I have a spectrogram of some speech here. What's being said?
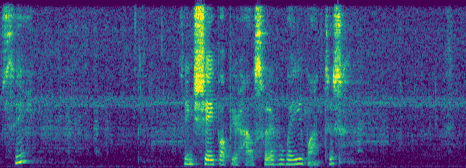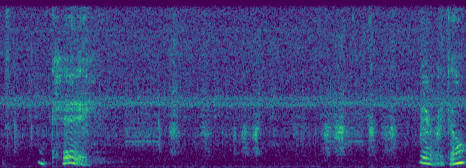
See? So you can shape up your house whatever way you want it. Okay. There we go.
